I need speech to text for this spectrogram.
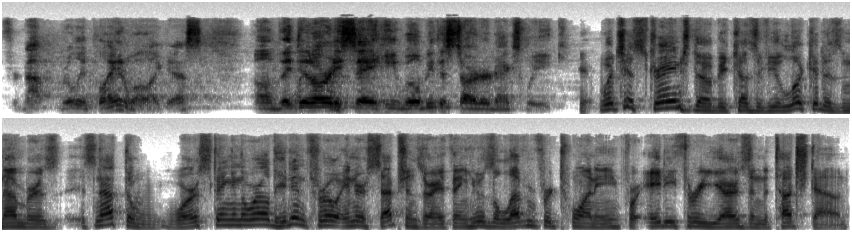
for not really playing well, I guess. Um, they did already say he will be the starter next week. Which is strange though, because if you look at his numbers, it's not the worst thing in the world. He didn't throw interceptions or anything. He was 11 for 20 for 83 yards and a touchdown.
